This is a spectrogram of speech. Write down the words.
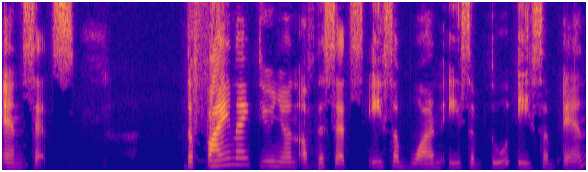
n sets. The finite union of the sets a sub 1, a sub 2, a sub n.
